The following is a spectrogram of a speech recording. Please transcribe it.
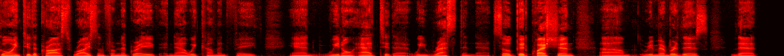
going to the cross, rising from the grave, and now we come in faith. and we don't add to that. We rest in that. So, good question. Um, remember this that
